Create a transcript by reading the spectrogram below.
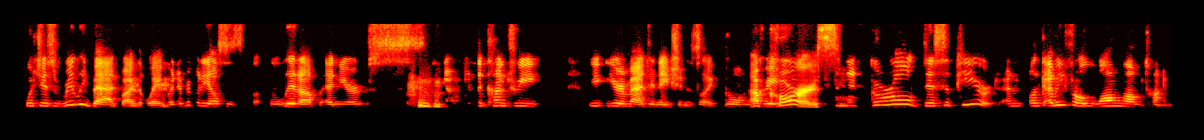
which is really bad by the way but everybody else is lit up and you're you know, in the country your imagination is like going of crazy. course and that girl disappeared and like i mean for a long long time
